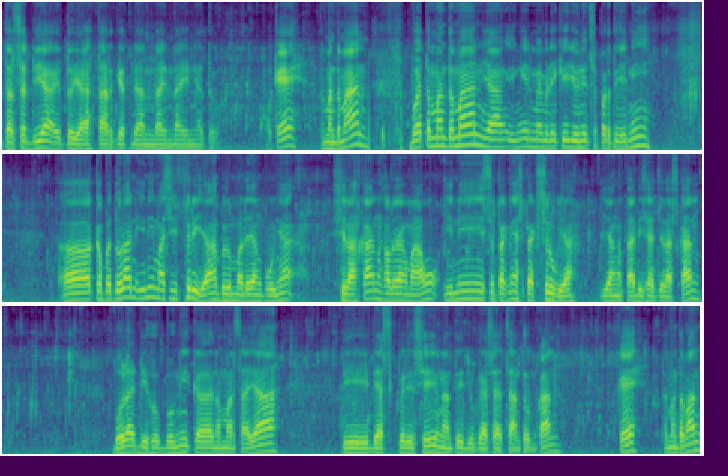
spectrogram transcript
tersedia itu ya target dan lain-lainnya tuh. Oke teman-teman, buat teman-teman yang ingin memiliki unit seperti ini, eh, kebetulan ini masih free ya, belum ada yang punya. Silahkan kalau yang mau, ini speknya spek slug ya, yang tadi saya jelaskan boleh dihubungi ke nomor saya di deskripsi nanti juga saya cantumkan. Oke teman-teman.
